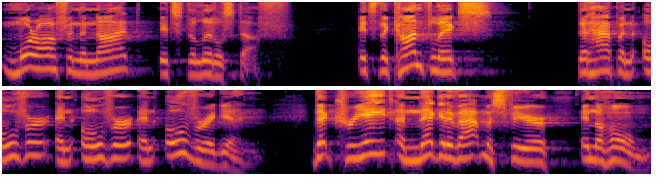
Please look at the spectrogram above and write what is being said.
more often than not, it's the little stuff. It's the conflicts that happen over and over and over again that create a negative atmosphere in the home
